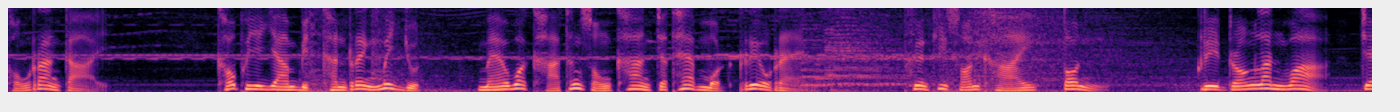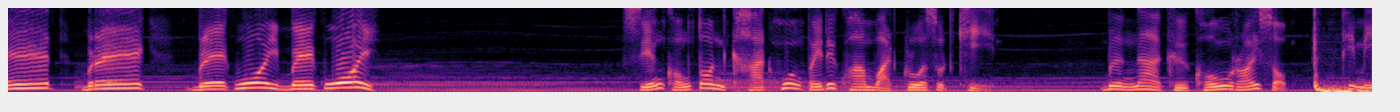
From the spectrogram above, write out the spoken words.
ของร่างกาย เขาพยายามบิดคันเร่งไม่หยุด แม้ว่าขาทั้งสองข้างจะแทบหมดเรี่ยวแรง เพื่อนที่ซ้อนขายต้น กรีดร้องลั่นว่า เจดเบรก เบรกโว้ยเบรกโว้ยเสียงของต้นขาดห่วงไปด้วยความหวาดกลัวสุดขีด เบื้องหน้าคือโค้งร้อยศพ ที่มี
